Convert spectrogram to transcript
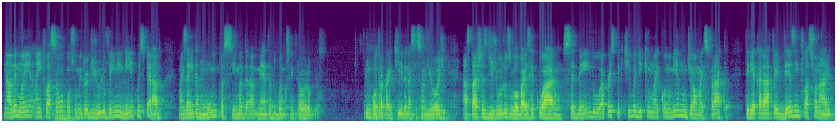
na Alemanha, a inflação ao consumidor de julho veio em linha com o esperado, mas ainda muito acima da meta do Banco Central Europeu. Em contrapartida, na sessão de hoje, as taxas de juros globais recuaram, cedendo à perspectiva de que uma economia mundial mais fraca teria caráter desinflacionário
